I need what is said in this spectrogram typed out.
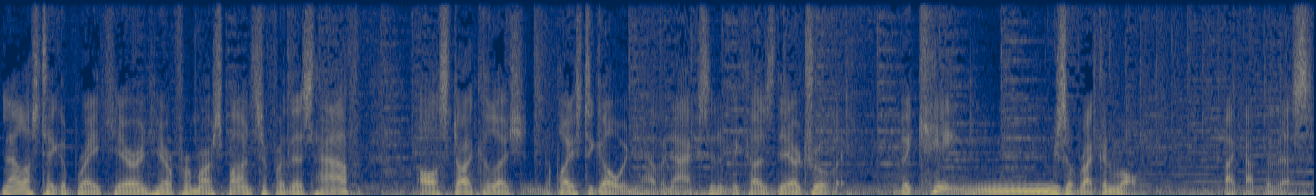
Now let's take a break here and hear from our sponsor for this half, All Star Collision, the place to go when you have an accident because they are truly the kings of wreck and roll. Back after this.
